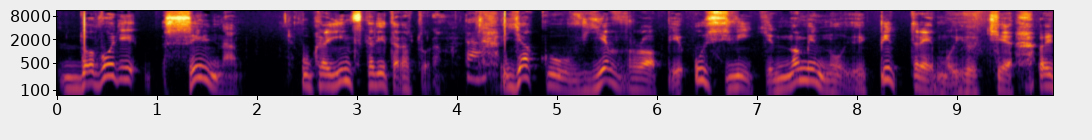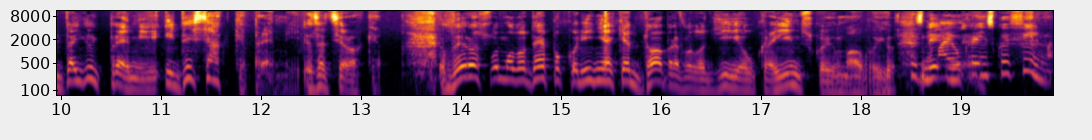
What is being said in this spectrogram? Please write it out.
доволі сильна українська література, Так. яку в Європі, у світі номінують, підтримують, е, дають премії і десятки премій за ці роки. Виросло молоде покоління, яке добре володіє українською мовою. І знімає української фільми.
